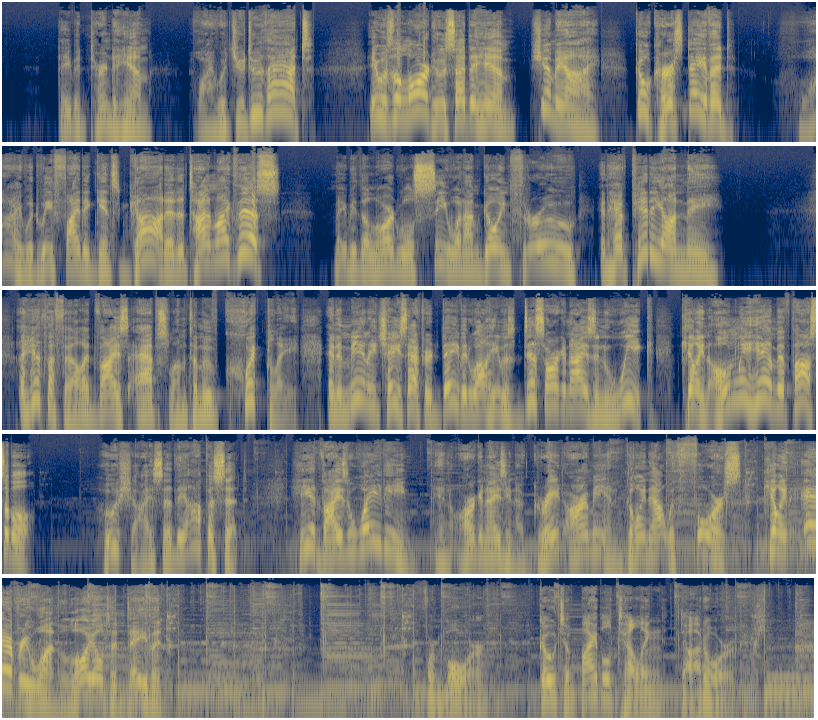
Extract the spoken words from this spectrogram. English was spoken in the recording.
David turned to him. Why would you do that? It was the Lord who said to him, Shimei, go curse David. Why would we fight against God at a time like this? Maybe the Lord will see what I'm going through and have pity on me. Ahithophel advised Absalom to move quickly and immediately chase after David while he was disorganized and weak, killing only him if possible. Hushai said the opposite. He advised waiting and organizing a great army and going out with force, killing everyone loyal to David. For more, go to BibleTelling.org.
